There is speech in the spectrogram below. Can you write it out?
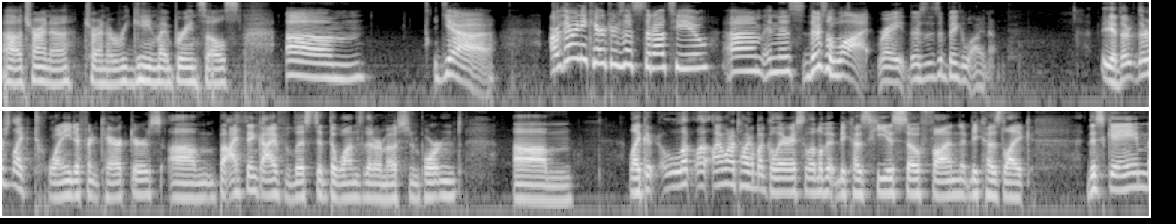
uh, trying to trying to regain my brain cells. Um, yeah. Are there any characters that stood out to you um, in this? There's a lot, right? There's it's a big lineup. Yeah, there, there's like 20 different characters, um, but I think I've listed the ones that are most important. Um, like, I want to talk about Galerius a little bit because he is so fun. Because like this game,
